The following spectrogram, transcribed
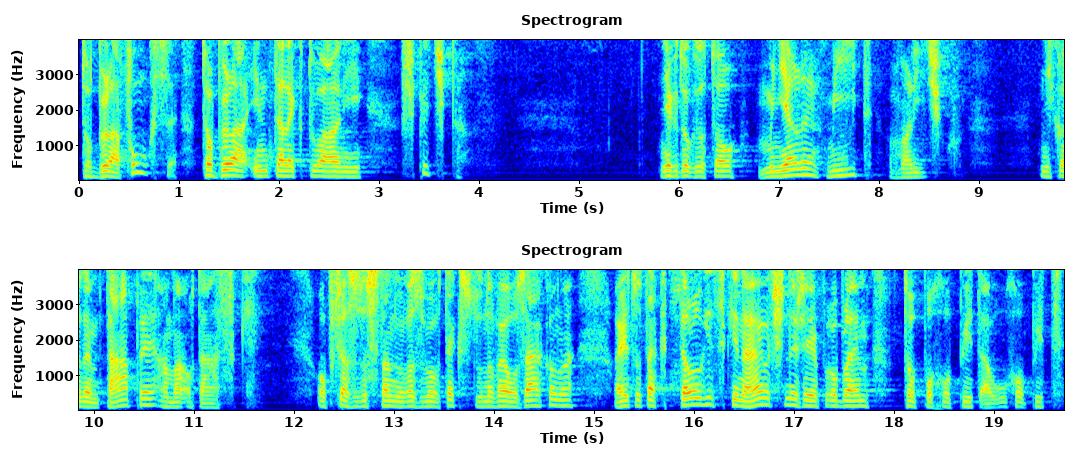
To byla funkce, to byla intelektuální špička. Někdo, kdo to měl mít v malíčku. Nikodem tápe a má otázky. Občas dostanu rozbor textu Nového zákona a je to tak teologicky náročné, že je problém to pochopit a uchopit.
